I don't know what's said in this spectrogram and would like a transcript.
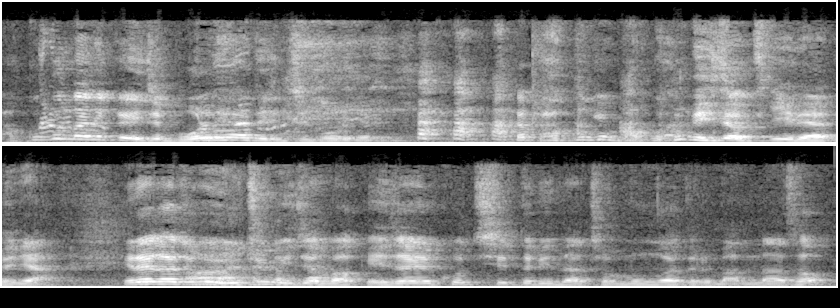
바꾸고 나니까 이제 뭘 해야 될지 모르겠는 거야. 그냥 바꾸긴 바꿨는데 이제 어떻게 일해야 되냐. 이래가지고 아, 요즘 이제 막 에자일 코치들이나 전문가들을 만나서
